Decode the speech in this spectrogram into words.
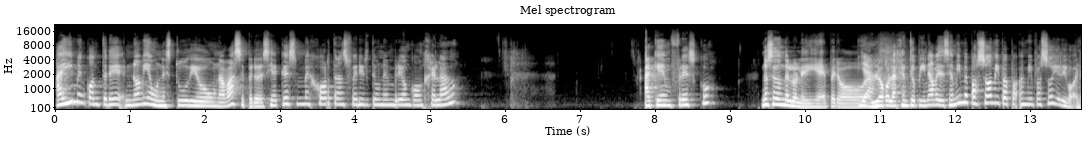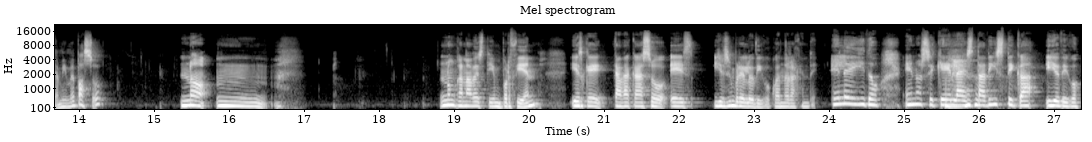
ahí me encontré, no había un estudio una base, pero decía que es mejor transferirte un embrión congelado a que en fresco. No sé dónde lo leí, ¿eh? pero Ya. luego la gente opinaba y decía, a mí me pasó, a mí, papá, a mí pasó. Y yo digo, ay, a mí me pasó. No. mm, nunca nada es 100%. Y es que cada caso es. Y yo siempre lo digo cuando la gente. He leído en no sé qué la estadística. Y yo digo,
